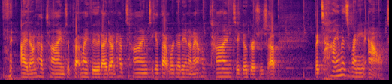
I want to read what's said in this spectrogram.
I don't have time to prep my food. I don't have time to get that workout in, and I don't have time to go grocery shop. But time is running out.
